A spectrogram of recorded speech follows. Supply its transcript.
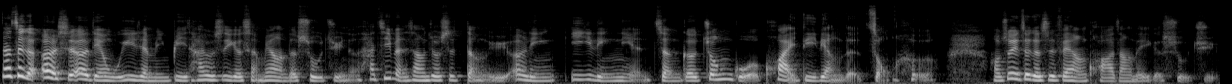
那这个二十二点五亿人民币，它又是一个什么样的数据呢？它基本上就是等于二零一零年整个中国快递量的总和。好，所以这个是非常夸张的一个数据。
